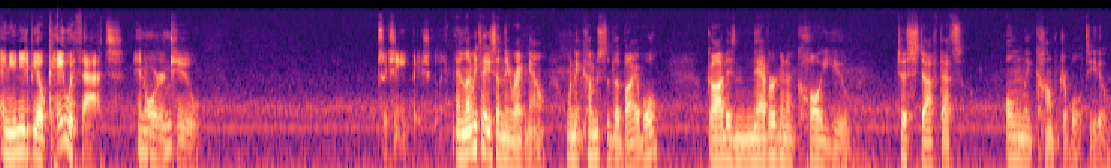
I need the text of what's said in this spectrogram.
and you need to be okay with that in order Mm-hmm. to succeed, basically. And let me tell you something right now. When it comes to the Bible, God is never going to call you to stuff that's only comfortable to you.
